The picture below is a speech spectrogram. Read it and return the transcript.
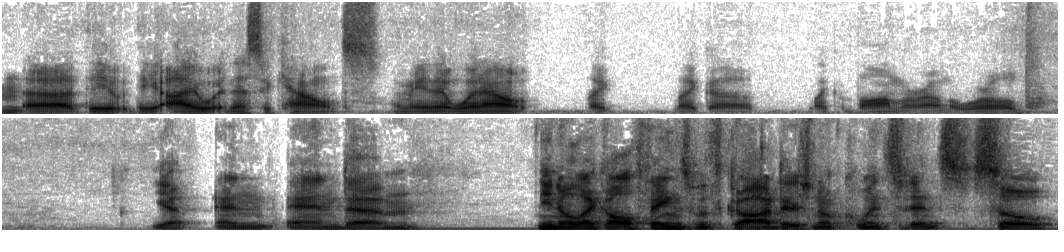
Mhm. Uh, the the eyewitness accounts. I mean, it went out like like a like a bomb around the world. Yep. And and um you know, like all things with God, there's no coincidence. So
